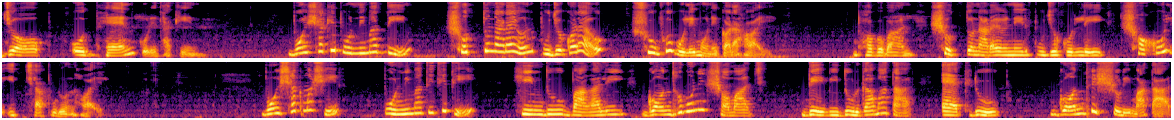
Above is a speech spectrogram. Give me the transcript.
জপ ও ধ্যান করে থাকেন। বৈশাখী পূর্ণিমার দিন সত্যনারায়ণ পুজো করাও শুভ বলে মনে করা হয়। ভগবান সত্যনারায়ণের পুজো করলে সকল ইচ্ছা পূরণ হয়। বৈশাখ মাসের পূর্ণিমা তিথিতে হিন্দু, বাঙালি, গন্ধবনের সমাজ দেবী দুর্গা মাতার এক রূপ গন্ধেশ্বরী মাতার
